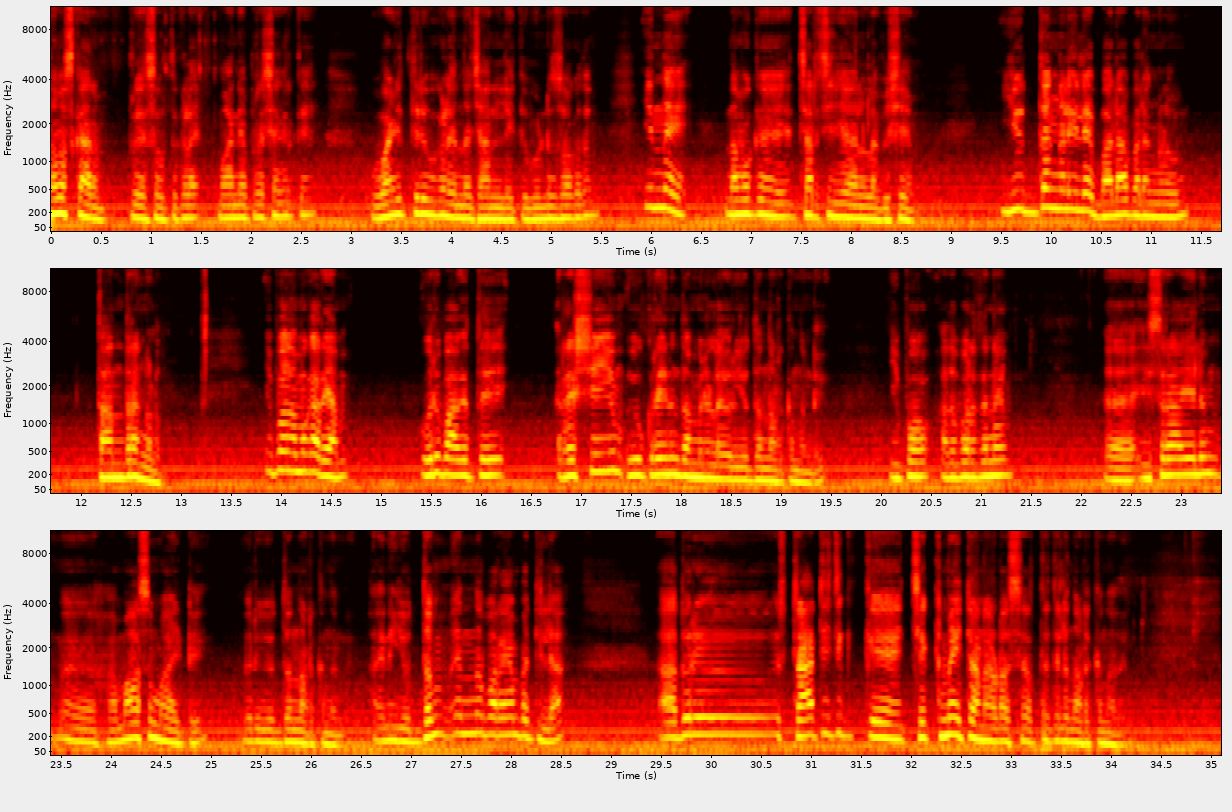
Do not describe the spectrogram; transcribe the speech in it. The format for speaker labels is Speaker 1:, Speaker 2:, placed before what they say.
Speaker 1: നമസ്കാരം പ്രിയ സുഹൃത്തുക്കളെ. മാന്യ പ്രേക്ഷകർക്ക് വഴിത്തിരിവുകൾ എന്ന ചാനലിലേക്ക് വീണ്ടും സ്വാഗതം. ഇന്ന് നമുക്ക് ചർച്ച ചെയ്യാനുള്ള വിഷയം യുദ്ധങ്ങളിലെ ബലാബലങ്ങളും തന്ത്രങ്ങളും. ഇപ്പോൾ നമുക്കറിയാം ഒരു ഭാഗത്ത് റഷ്യയും യുക്രൈനും തമ്മിലുള്ള ഒരു യുദ്ധം നടക്കുന്നുണ്ട്. ഇപ്പോൾ അതുപോലെ തന്നെ ഇസ്രായേലും ഹമാസുമായിട്ട് ഒരു യുദ്ധം നടക്കുന്നുണ്ട്. അതിന് യുദ്ധം എന്ന് പറയാൻ പറ്റില്ല. അതൊരു സ്ട്രാറ്റജിക് ചെക്ക് ആണ് അവിടെ സത്യത്തിൽ നടക്കുന്നത്.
